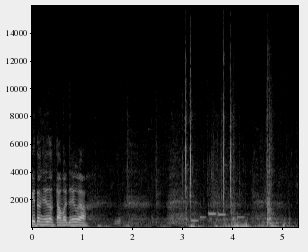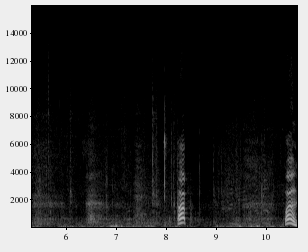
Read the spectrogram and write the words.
cái tầm nhé tầm tầm vào dễ rồi à. Up. Wow.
